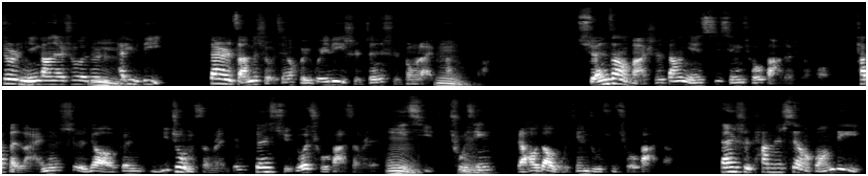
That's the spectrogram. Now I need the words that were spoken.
就是您刚才说的，就是嗯他玉帝。但是咱们首先回归历史真实中来看的嗯话，玄奘法师当年西行求法的时候，他本来呢是要跟一众僧人，就是跟许多求法僧人嗯一起出京，然后到五天竺去求法的。但是他们向皇帝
